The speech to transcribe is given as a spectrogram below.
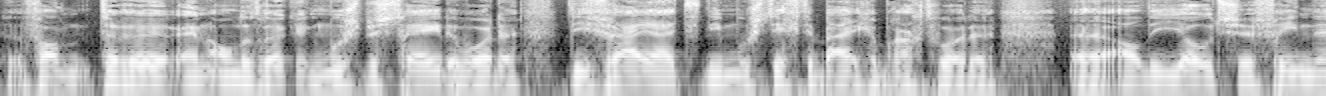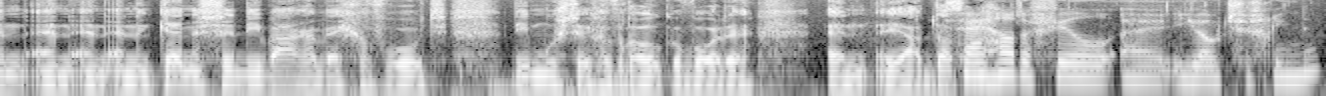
van terreur en onderdrukking moest bestreden worden. Die vrijheid die moest dichterbij gebracht worden. al die Joodse vrienden en, en, en kennissen die waren weggevoerd... die moesten gewroken worden. En, ja, dat... hadden veel uh, Joodse vrienden?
